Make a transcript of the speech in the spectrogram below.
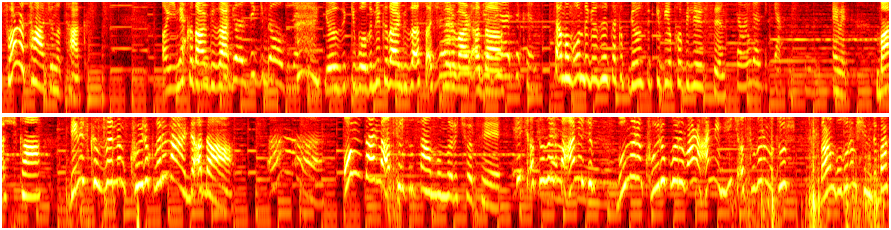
sonra tacını tak. Ay ne kadar güzel. Gözlük gibi oldu resmen. Gözlük gibi oldu. Ne kadar güzel saçları var Ada. Gözlüğe takın. Tamam onu da gözüne takıp gözlük gibi yapabilirsin. Tamam gözlük yaptım. Evet. Başka? Deniz kızlarının kuyrukları nerede Ada? Aa. O yüzden mi atıyorsun sen bunları çöpe? Hiç atılır mı anneciğim? Bunların kuyrukları var annem hiç atılır mı? Dur ben bulurum şimdi bak.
